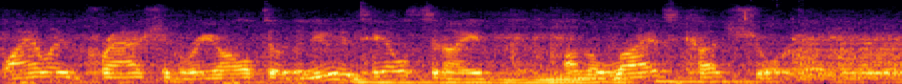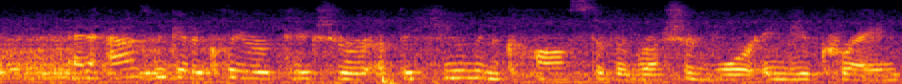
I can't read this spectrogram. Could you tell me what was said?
violent crash in Rialto. The new details tonight on the lives cut short. And as we get a clearer picture of the human cost of the Russian war in Ukraine,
